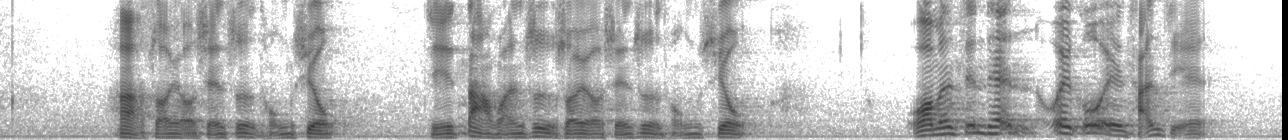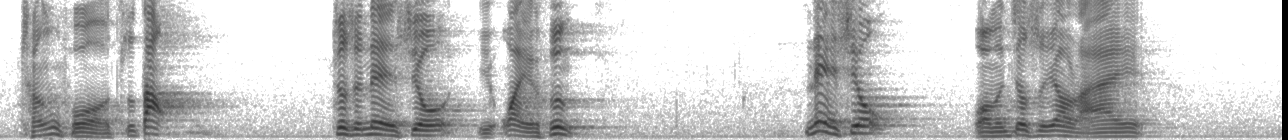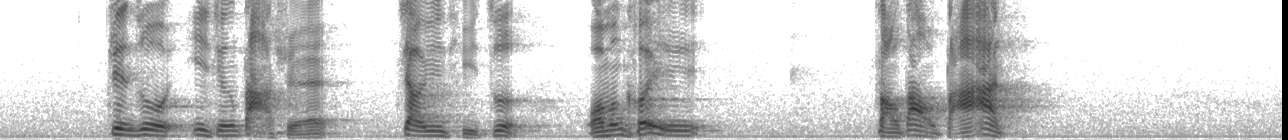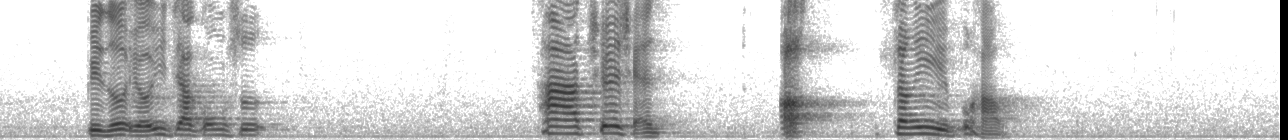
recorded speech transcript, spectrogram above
啊，所有贤士同修及大环寺所有贤士同修，我们今天为各位阐解成佛之道，就是内修与外横。内修，我们就是要来。进入易经大学教育体制，我们可以找到答案。比如有一家公司，他缺钱，啊，生意不好，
